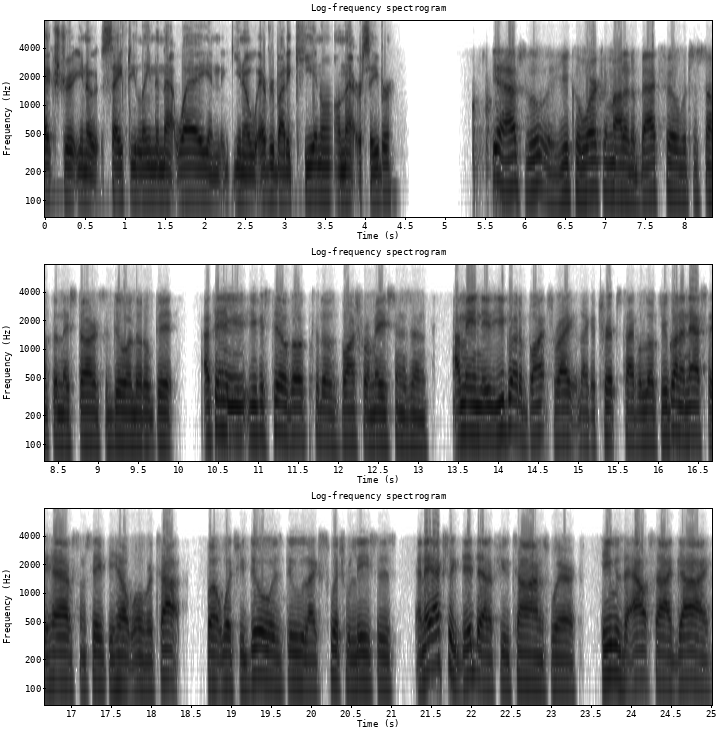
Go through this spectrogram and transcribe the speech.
extra you know safety leaning that way and you know everybody keying on that receiver? Yeah, absolutely. You could work him out of the backfield, which is something they started to do a little bit. I think you, you can still go to those bunch formations. And I mean, if you go to bunch, right, like a trips type of look, you're going to naturally have some safety help over top. But what you do is do like switch releases. And they actually did that a few times where he was the outside guy,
